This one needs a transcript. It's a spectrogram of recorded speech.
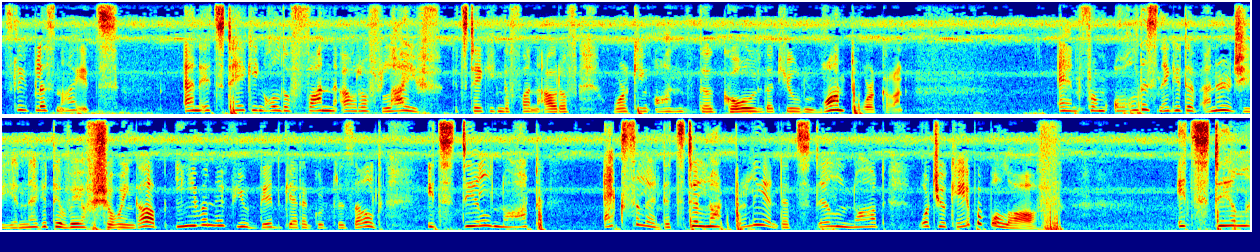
sleepless nights. And it's taking all the fun out of life. It's taking the fun out of working on the goal that you want to work on. And from all this negative energy and negative way of showing up, even if you did get a good result, it's still not excellent. It's still not brilliant. It's still not what you're capable of. It's still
